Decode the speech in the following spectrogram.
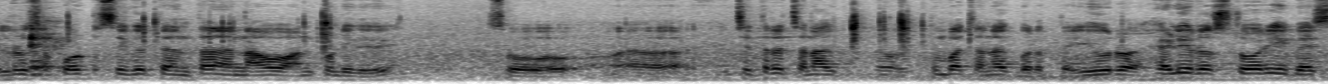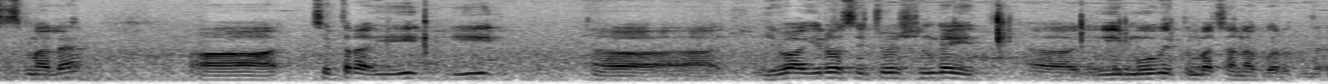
ಎಲ್ಲರೂ ಸಪೋರ್ಟ್ ಸಿಗುತ್ತೆ ಅಂತ ನಾವು ಅಂದ್ಕೊಂಡಿದ್ದೀವಿ ಸೊ ಚಿತ್ರ ಚೆನ್ನಾಗಿ, ತುಂಬ ಚೆನ್ನಾಗಿ ಬರುತ್ತೆ. ಇವರು ಹೇಳಿರೋ ಸ್ಟೋರಿ ಬೇಸಿಸ್ ಮೇಲೆ ಚಿತ್ರ ಈ ಈ ಇವಾಗಿರೋ ಸಿಚುವೇಶನ್ಗೆ ಈ ಮೂವಿ ತುಂಬ ಚೆನ್ನಾಗಿ ಬರುತ್ತೆ.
